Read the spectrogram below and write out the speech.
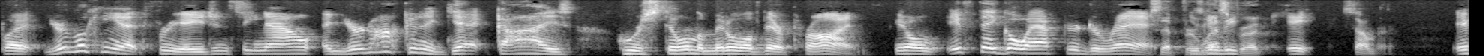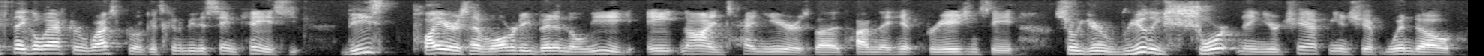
but you're looking at free agency now, and you're not going to get guys who are still in the middle of their prime. You know, if they go after Durant, except for Westbrook, eight summer. If they go after Westbrook, it's going to be the same case. these players have already been in the league eight, nine, ten years by the time they hit free agency. So you're really shortening your championship window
